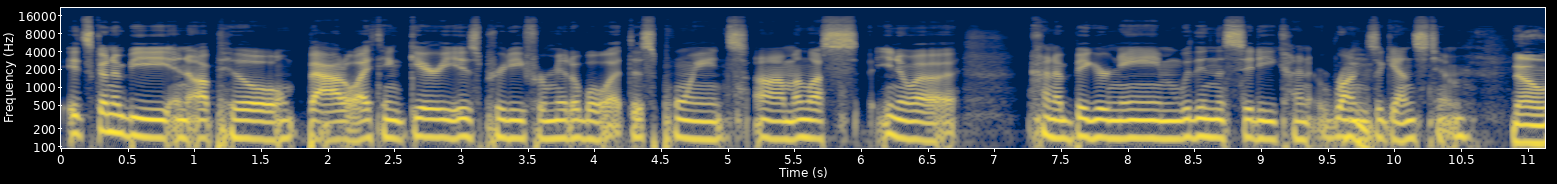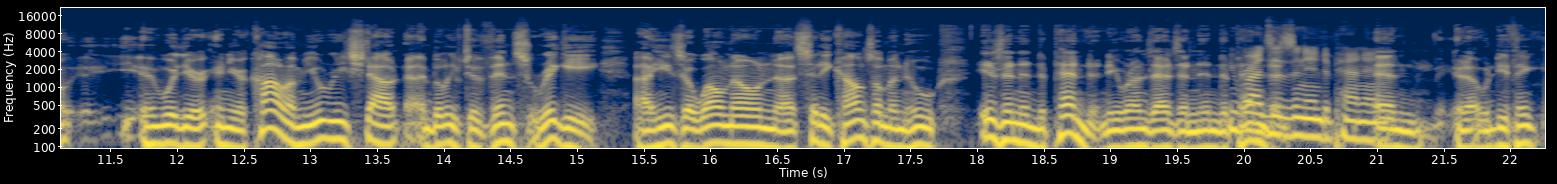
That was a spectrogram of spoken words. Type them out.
it's going to be an uphill battle. I think Gary is pretty formidable at this point, um, unless, you know, a kind of bigger name within the city kind of runs against him. Now, with your in your column, you reached out, I believe, to Vince Riggi. Uh, he's a well-known uh, city councilman who is an independent. He runs as an independent. He runs as an independent. And you know, do you think?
